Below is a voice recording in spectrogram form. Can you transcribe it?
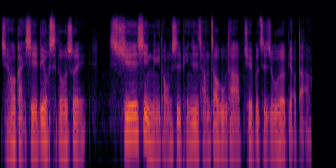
想要感谢六十多岁薛姓女同事平日常照顾她，却不知如何表达。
